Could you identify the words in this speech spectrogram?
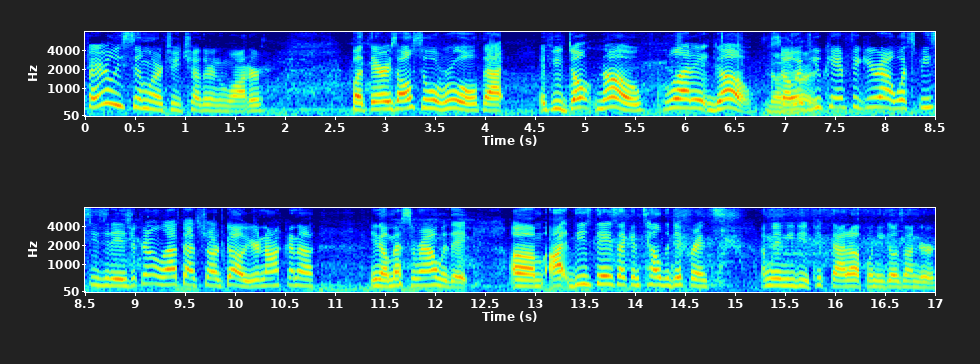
fairly similar to each other in the water. But there is also a rule that if you don't know, let it go. No, so if right. you can't figure out what species it is, you're gonna let that shark go. You're not gonna, you know, mess around with it. Um, I, these days I can tell the difference. I'm gonna need you to pick that up when he goes under.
